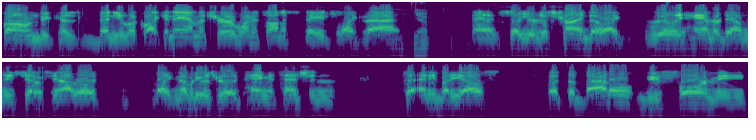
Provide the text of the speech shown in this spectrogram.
phone because then you look like an amateur when it's on a stage like that yep. and so you're just trying to like really hammer down these jokes. You're not really like nobody was really paying attention to anybody else. But the battle before me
